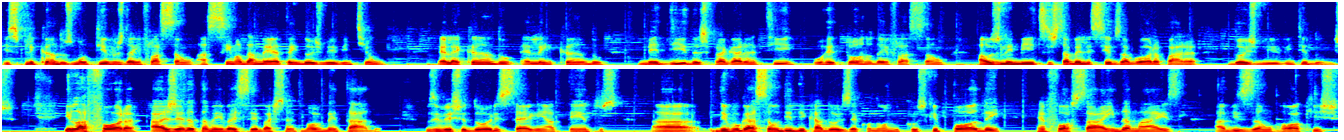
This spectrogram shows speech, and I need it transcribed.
explicando os motivos da inflação acima da meta em 2021, elencando, elencando medidas para garantir o retorno da inflação aos limites estabelecidos agora para 2022. E lá fora, a agenda também vai ser bastante movimentada. Os investidores seguem atentos a divulgação de indicadores econômicos que podem reforçar ainda mais a visão hawkish,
